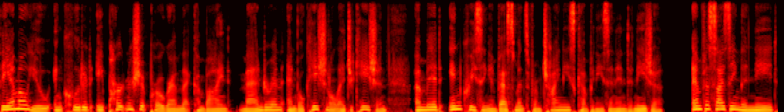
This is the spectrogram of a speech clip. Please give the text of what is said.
The MOU included a partnership program that combined Mandarin and vocational education amid increasing investments from Chinese companies in Indonesia, emphasizing the need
